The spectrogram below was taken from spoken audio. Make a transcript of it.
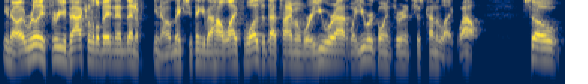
you know it really threw you back a little bit, and then if you know it makes you think about how life was at that time and where you were at and what you were going through, and it's just kind of like wow. So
